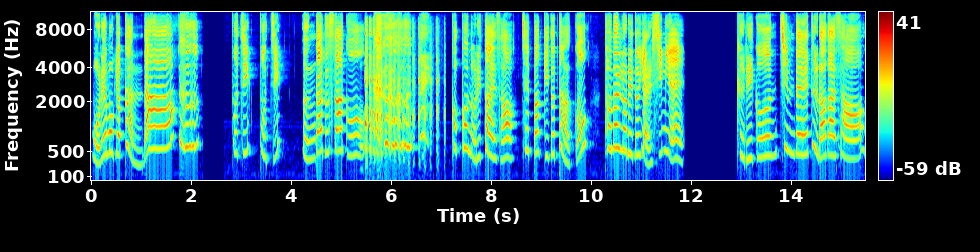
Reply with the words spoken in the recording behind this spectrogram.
모래 목욕한다. 뿌직 뿌직. 응가도 싸고. 코코 놀이터에서 쳇바퀴도 타고 터널놀이도 열심히 해. 그리곤 침대에 들어가서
